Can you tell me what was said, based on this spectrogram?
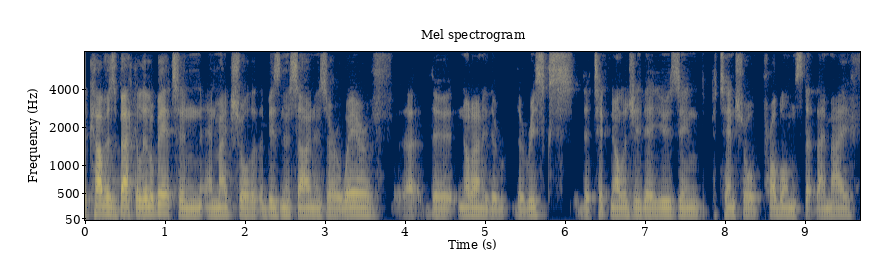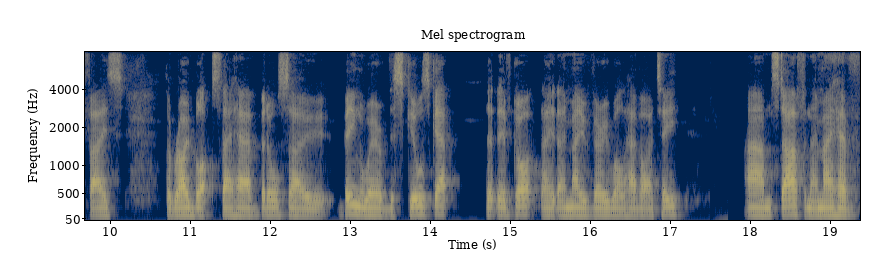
the covers back a little bit and, and make sure that the business owners are aware of uh, the not only the, the risks, the technology they're using, the potential problems that they may face, the roadblocks they have, but also being aware of the skills gap that they've got. They, they may very well have IT um, staff and they may have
